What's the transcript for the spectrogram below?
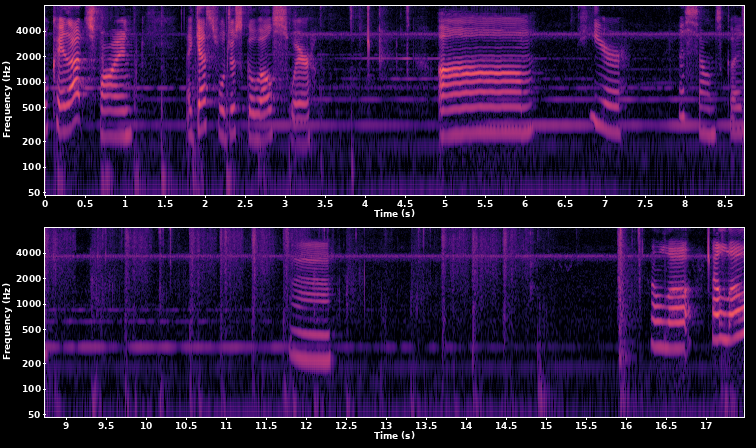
Okay, that's fine. I guess we'll just go elsewhere. Um, here. This sounds good. Hmm. Hello? Hello?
